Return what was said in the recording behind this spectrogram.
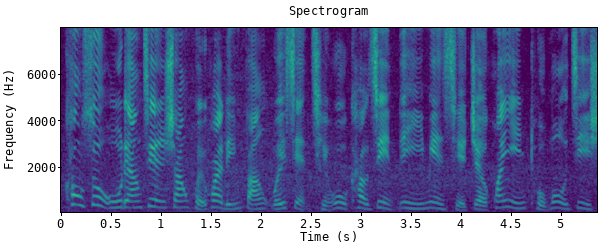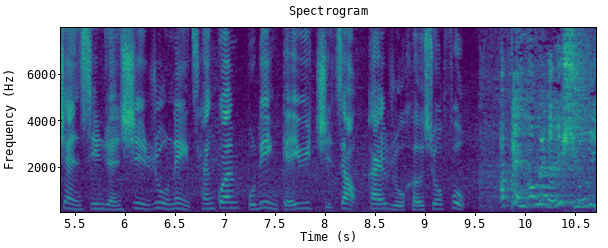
控诉无良建商毁坏邻房，危险，请勿靠近。另一面写着欢迎土木技善心人士入内参观，不吝给予指教，该如何修复？啊，骗讲要给你修理，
